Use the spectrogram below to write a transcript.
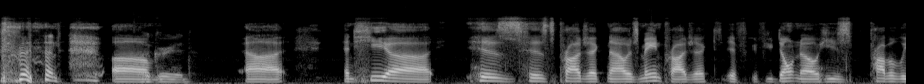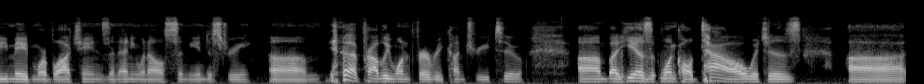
um, Agreed. Uh, and he uh, his his project now, his main project. If if you don't know, he's probably made more blockchains than anyone else in the industry. Um, yeah, probably one for every country too. Um, but he has one called TAO, which is uh,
